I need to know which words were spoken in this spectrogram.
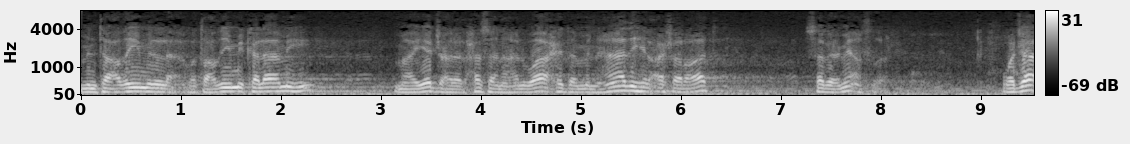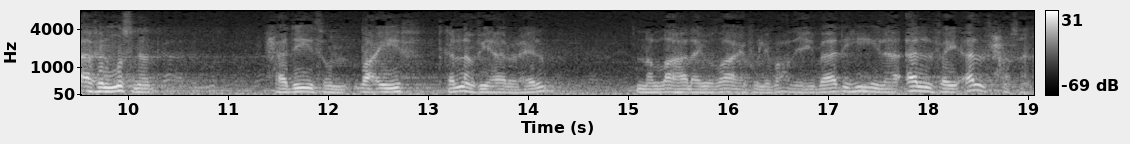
من تعظيم الله وتعظيم كلامه ما يجعل الحسنة الواحدة من هذه العشرات سبعمائة ضعف. وجاء في المسند حديث ضعيف تكلم فيه أهل العلم إن الله لا يضاعف لبعض عباده إلى ألفي ألف حسنة.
